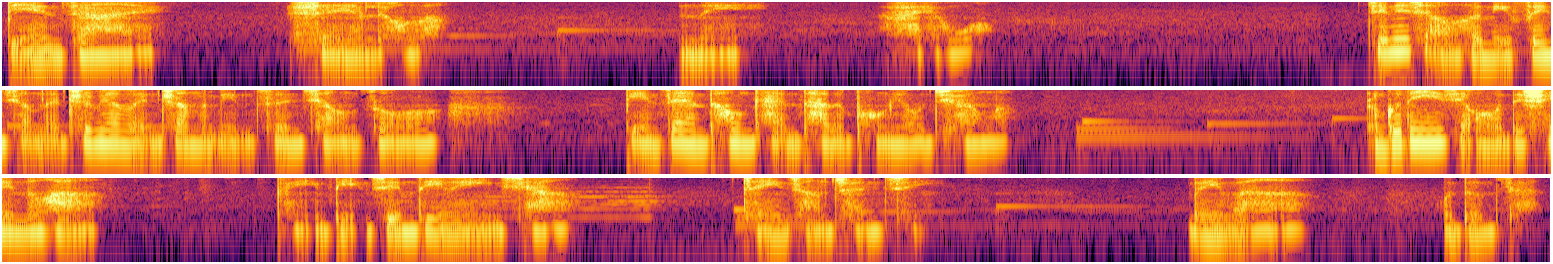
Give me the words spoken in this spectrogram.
别再深夜流浪，你还有我。今天想要和你分享的这篇文章的名字叫做《别再偷看他的朋友圈了》。如果你也喜欢我的声音的话，可以点击订阅一下这一张专辑。每晚我都在。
